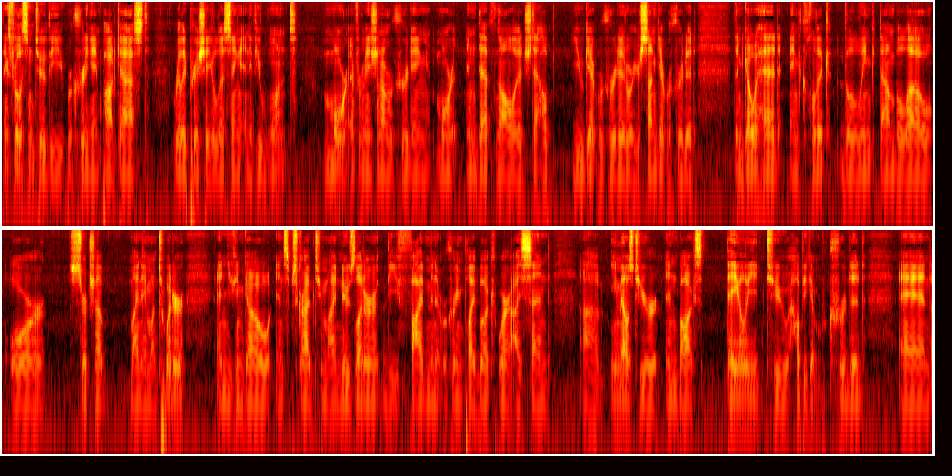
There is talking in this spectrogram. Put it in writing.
Thanks for listening to the Recruiting Game podcast. Really appreciate you listening. And if you want more information on recruiting, more in depth knowledge to help you get recruited or your son get recruited, then go ahead and click the link down below or search up my name on Twitter. And you can go and subscribe to my newsletter, the five minute recruiting playbook, where I send uh, emails to your inbox daily to help you get recruited and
